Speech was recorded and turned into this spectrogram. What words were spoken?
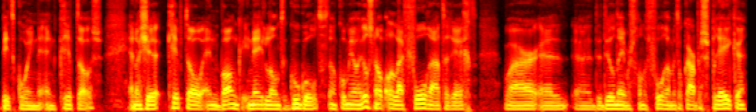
bitcoin en crypto's. En als je crypto en bank in Nederland googelt, dan kom je al heel snel op allerlei fora terecht waar uh, uh, de deelnemers van de fora met elkaar bespreken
